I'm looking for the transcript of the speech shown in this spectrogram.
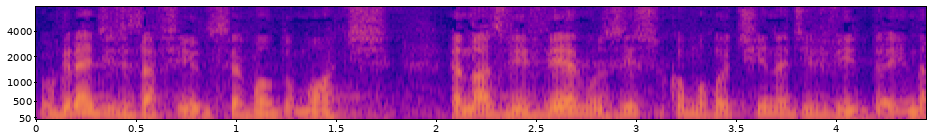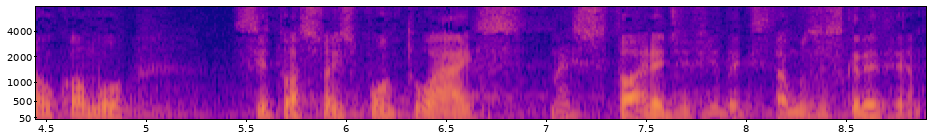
O grande desafio do Sermão do Monte é nós vivermos isso como rotina de vida e não como situações pontuais na história de vida que estamos escrevendo.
